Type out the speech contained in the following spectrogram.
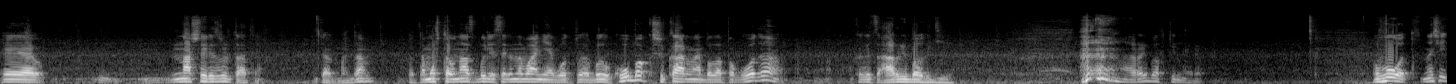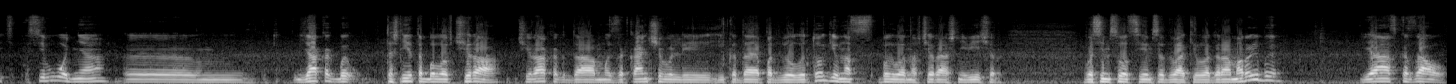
э, наши результаты, как бы, да, потому что у нас были соревнования, вот был кубок, шикарная была погода, как говорится, а рыба где? рыба в Кенере. Вот, значит, сегодня э, я как бы, точнее это было вчера, вчера, когда мы заканчивали и когда я подвел итоги, у нас было на вчерашний вечер 872 килограмма рыбы. Я сказал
